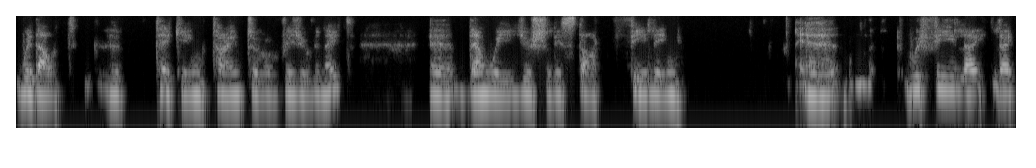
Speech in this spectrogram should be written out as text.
without uh, taking time to rejuvenate, uh, then we usually start feeling uh, we feel like like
